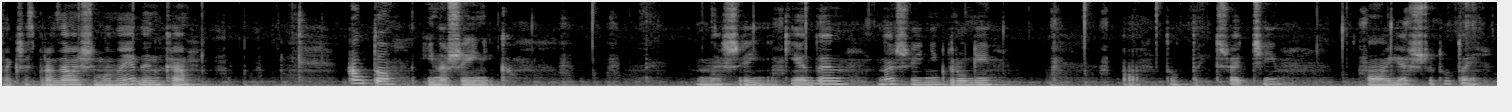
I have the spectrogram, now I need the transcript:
Także sprawdzamy Szymona jedynkę. Auto i naszyjnik. Naszyjnik jeden, naszyjnik drugi. O, tutaj trzeci. O, jeszcze tutaj.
